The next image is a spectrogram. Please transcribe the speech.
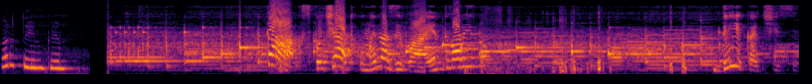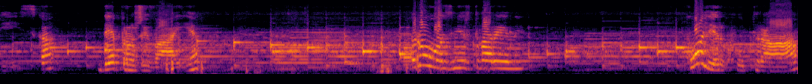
картинки. Так, спочатку ми називаємо тварину. Дика чи свійська, де проживає. Розмір тварини. Колір хутра.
